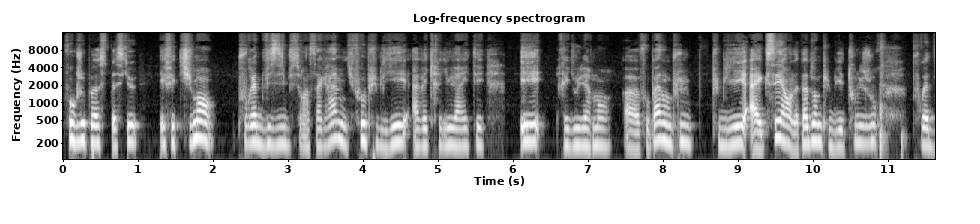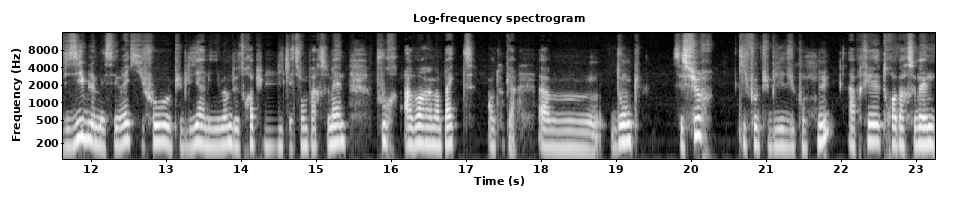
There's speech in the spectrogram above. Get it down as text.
faut que je poste. Parce que, effectivement, pour être visible sur Instagram, il faut publier avec régularité et régulièrement. ne faut pas non plus publier à excès, hein, on n'a pas besoin de publier tous les jours pour être visible, mais c'est vrai qu'il faut publier un minimum de trois publications par semaine pour avoir un impact, en tout cas. donc, c'est sûr qu'il faut publier du contenu. Après, trois par semaine,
